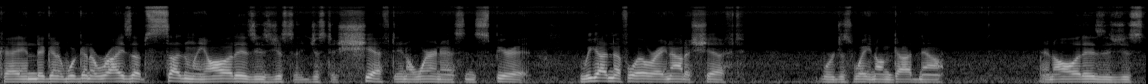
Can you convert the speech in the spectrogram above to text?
Okay, and they're gonna, we're going to rise up suddenly. All it is is just a, just a shift in awareness and spirit. We got enough oil right now to shift we're just waiting on God now. And all it is is just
